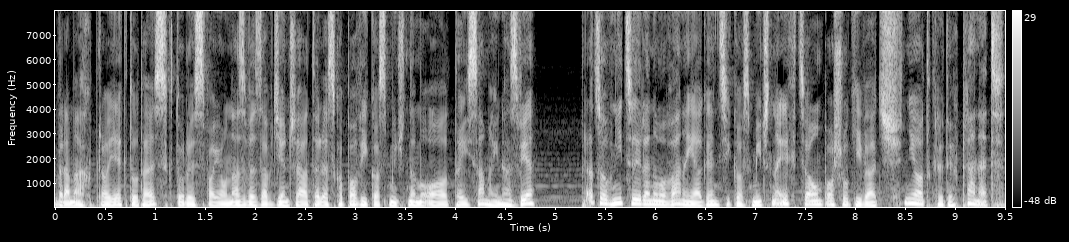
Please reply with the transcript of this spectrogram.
W ramach projektu TESS, który swoją nazwę zawdzięcza teleskopowi kosmicznemu o tej samej nazwie, pracownicy renomowanej agencji kosmicznej chcą poszukiwać nieodkrytych planet.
